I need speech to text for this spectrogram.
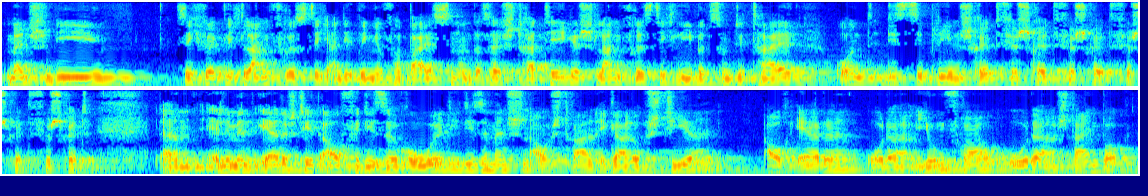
Menschen, die sich wirklich langfristig an die Dinge verbeißen und das heißt strategisch, langfristig Liebe zum Detail und Disziplin Schritt für Schritt für Schritt für Schritt für Schritt. Ähm, Element Erde steht auch für diese Ruhe, die diese Menschen ausstrahlen, egal ob Stier, auch Erde oder Jungfrau oder Steinbock.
